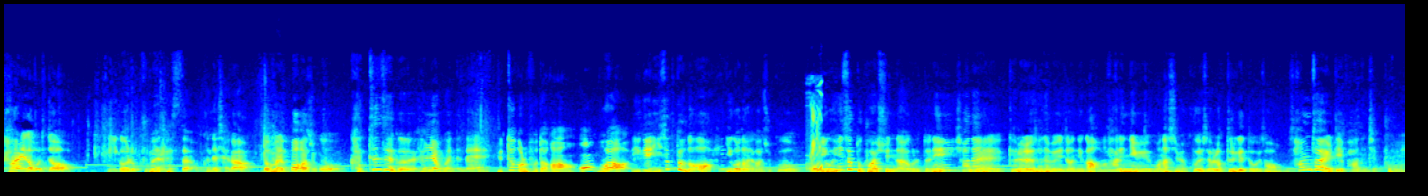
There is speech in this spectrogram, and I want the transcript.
가을이가 먼저 이거를 구매를 했어요. 근데 제가 너무 예뻐가지고 같은 색을 살려고 했는데 유튜브를 보다가 어 뭐야 이게 이 색도 나와? 이거다 해가지고 어, 이거 흰색도 구할 수 있나요? 그랬더니 샤넬 게레레 샤넬 매니저 언니가 가리님이 원하시면 구해서 연락드리겠다고 해서 3, 4일 뒤에 받은 제품이에요.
